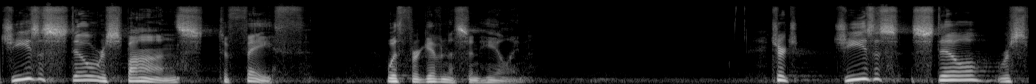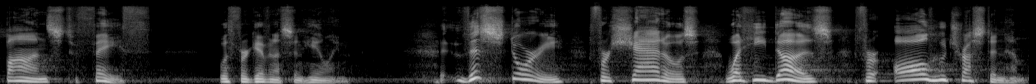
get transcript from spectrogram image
Jesus still responds to faith with forgiveness and healing. Church, Jesus still responds to faith with forgiveness and healing. This story foreshadows what he does for all who trust in him.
